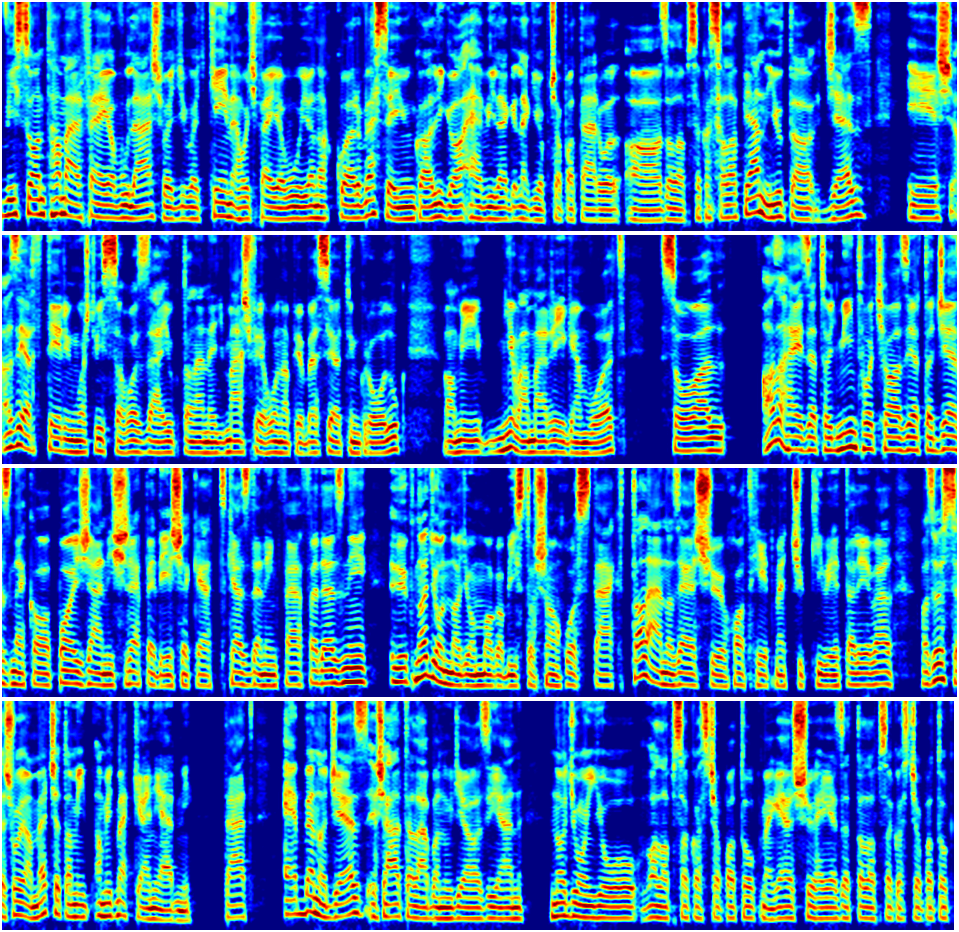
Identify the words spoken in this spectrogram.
Viszont ha már feljavulás, vagy, vagy kéne, hogy feljavuljon, akkor beszéljünk a liga elvileg legjobb csapatáról az alapszakasz alapján, Utah Jazz, és azért térünk most vissza hozzájuk, talán egy másfél hónapja beszéltünk róluk, ami nyilván már régen volt, Szóval az a helyzet, hogy minthogyha azért a jazznek a pajzsán is repedéseket kezdenénk felfedezni, ők nagyon-nagyon magabiztosan hozták, talán az első 6-7 meccsük kivételével, az összes olyan meccset, amit, amit meg kell nyerni. Tehát ebben a jazz, és általában ugye az ilyen nagyon jó alapszakasz csapatok, meg első helyezett alapszakasz csapatok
